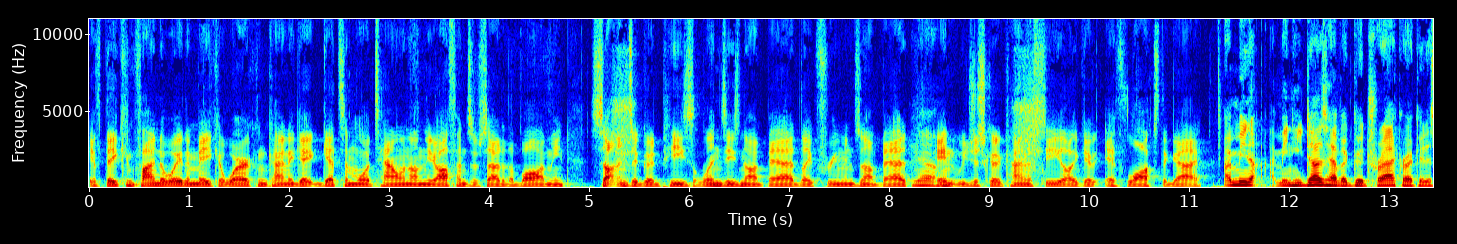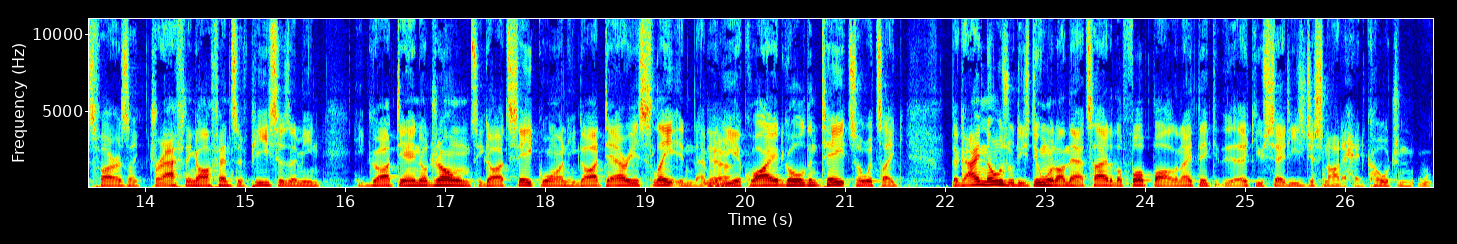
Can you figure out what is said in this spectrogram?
if they can find a way to make it work and kind of get get some more talent on the offensive side of the ball, I mean, Sutton's a good piece. Lindsay's not bad. Like Freeman's not bad. Yeah. And we just got to kind of see like if, if Lock's the guy. I mean, I mean, he does have a good track record as far as like drafting offensive pieces. I mean, he got Daniel Jones, he got Saquon, he got Darius Slayton. I mean, Yeah. he acquired Golden Tate, so it's like the guy knows what he's doing on that side of the football. And I think, like you said, he's just not a head coach, and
